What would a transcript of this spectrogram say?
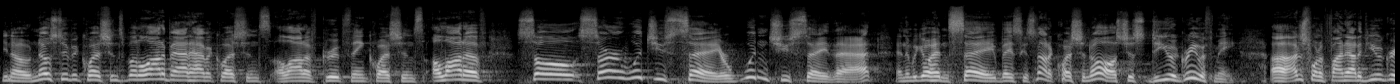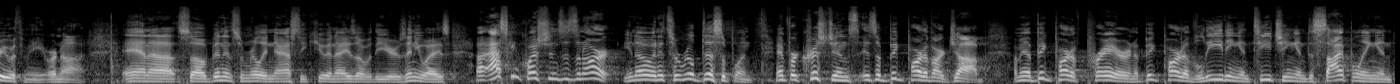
you know, no stupid questions, but a lot of bad habit questions, a lot of groupthink questions, a lot of so, sir, would you say or wouldn't you say that? And then we go ahead and say, basically, it's not a question at all. It's just, do you agree with me? Uh, I just want to find out if you agree with me or not. And uh, so, I've been in some really nasty Q and A's over the years. Anyways, uh, asking questions is an art, you know, and it's a real discipline. And for Christians, it's a big part of our job. I mean, a big part of prayer and a big part of leading and teaching and discipling and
